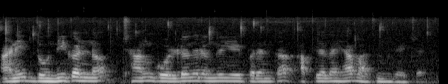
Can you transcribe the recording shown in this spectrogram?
आणि दोन्हीकडनं छान गोल्डन रंग येईपर्यंत आपल्याला ह्या भाजून घ्यायच्या आहेत.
